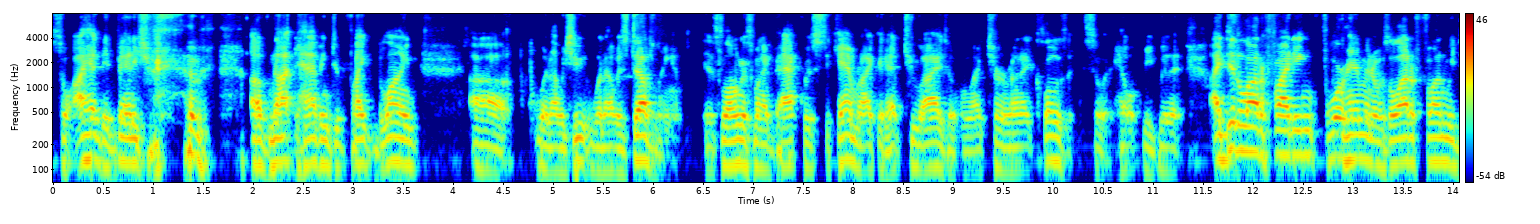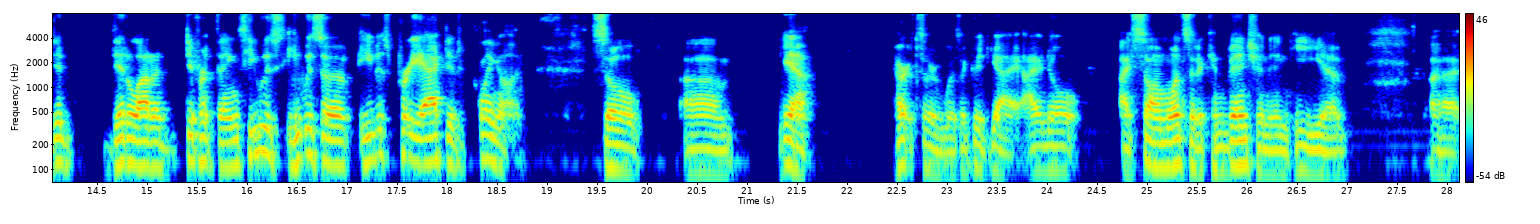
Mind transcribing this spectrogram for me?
So I had the advantage of, of not having to fight blind uh, when I was when I was doubling it. As long as my back was to camera, I could have two eyes open. When I turn around, I'd close it. So it helped me with it. I did a lot of fighting for him, and it was a lot of fun. We did did a lot of different things. He was he was a he was pretty active Klingon. So um, yeah, Hertzler was a good guy. I know I saw him once at a convention, and he uh, uh,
